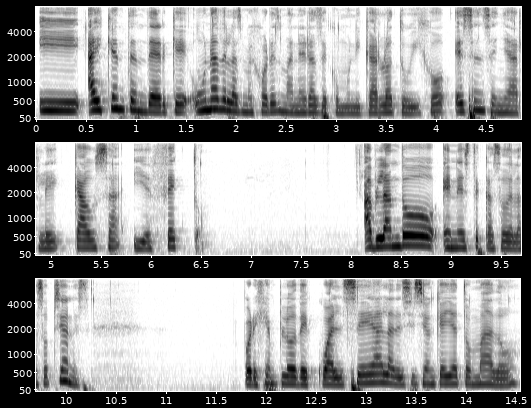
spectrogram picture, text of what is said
Y hay que entender que una de las mejores maneras de comunicarlo a tu hijo es enseñarle causa y efecto. Hablando en este caso de las opciones. Por ejemplo, de cuál sea la decisión que haya tomado,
